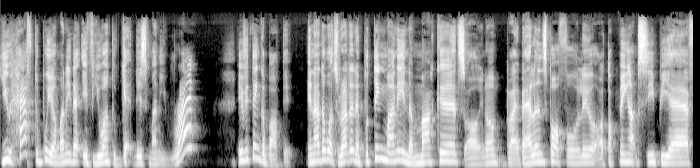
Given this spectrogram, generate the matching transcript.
You have to put your money there if you want to get this money, right? If you think about it. In other words, rather than putting money in the markets or, you know, by balanced portfolio or topping up CPF,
